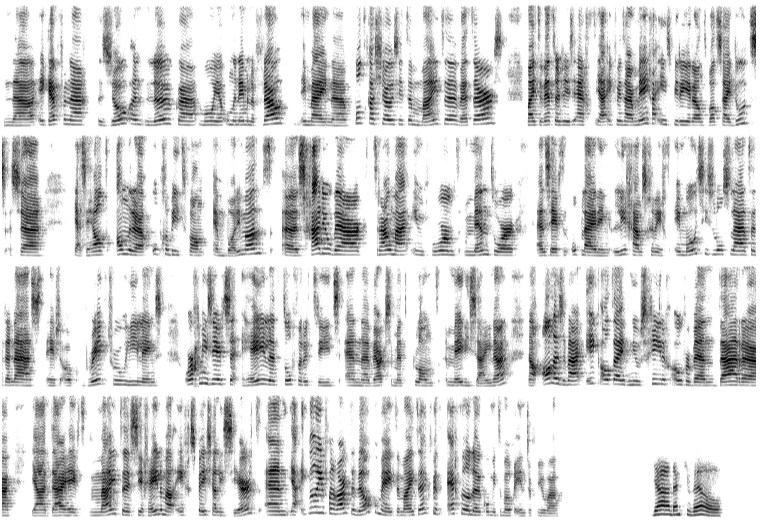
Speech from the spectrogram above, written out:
Nou, ik heb vandaag zo'n leuke, mooie ondernemende vrouw in mijn uh, podcastshow zitten, Maite Wetters. Maite Wetters is echt, ja, ik vind haar mega inspirerend wat zij doet. Ze, ja, ze helpt anderen op gebied van embodiment, uh, schaduwwerk, trauma-informed mentor en ze heeft een opleiding lichaamsgericht emoties loslaten. Daarnaast heeft ze ook breakthrough healings. Organiseert ze hele toffe retreats en uh, werkt ze met plantmedicijnen. Nou, alles waar ik altijd nieuwsgierig over ben, daar, uh, ja, daar heeft Maite zich helemaal in gespecialiseerd. En ja, ik wil je van harte welkom heten, Maite. Ik vind het echt heel leuk om je te mogen interviewen. Ja, dankjewel.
